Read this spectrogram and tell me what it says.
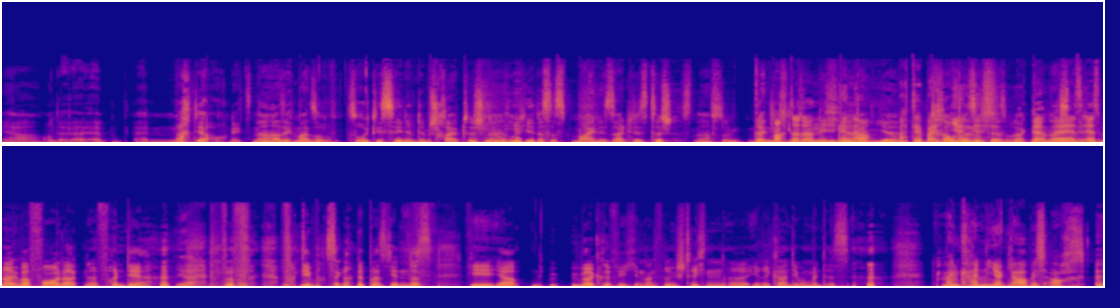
Ja, und er, er, er macht ja auch nichts, ne? Also ich meine, so zurück die Szene mit dem Schreibtisch, ne? So hier, das ist meine Seite des Tisches, ne? So einen Das macht er dann nicht, genau. Bei ihr Macht er bei traut ihr er sich nicht. das oder Ja, kann er das ist nicht. erstmal genau. überfordert, ne, von der, Ja, von dem, was da gerade passiert und das, wie, ja, übergriffig in Anführungsstrichen äh, Erika in dem Moment ist. Man kann ihr, glaube ich, auch äh,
